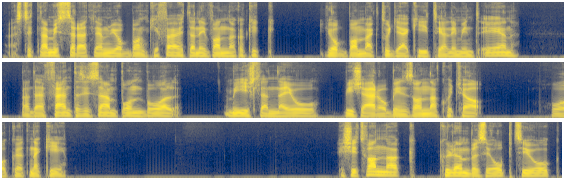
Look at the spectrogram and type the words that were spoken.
Ezt itt nem is szeretném jobban kifejteni, vannak akik jobban meg tudják ítélni, mint én, na de fantasy szempontból mi is lenne jó Bizsár Robinsonnak, hogyha hol köt neki. És itt vannak különböző opciók,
